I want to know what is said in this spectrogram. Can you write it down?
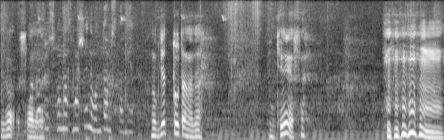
Но сломанная. Показывает, что у нас машина вон там стоит. Ну где-то тут она, да. Интересно.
